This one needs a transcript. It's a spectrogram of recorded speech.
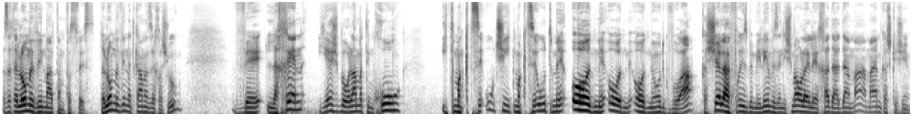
אז אתה לא מבין מה אתה מפספס. אתה לא מבין עד כמה זה חשוב. ולכן יש בעולם התמחור התמקצעות שהיא התמקצעות מאוד מאוד מאוד מאוד גבוהה. קשה להפריז במילים, וזה נשמע אולי לאחד האדם, מה, מה הם מקשקשים?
